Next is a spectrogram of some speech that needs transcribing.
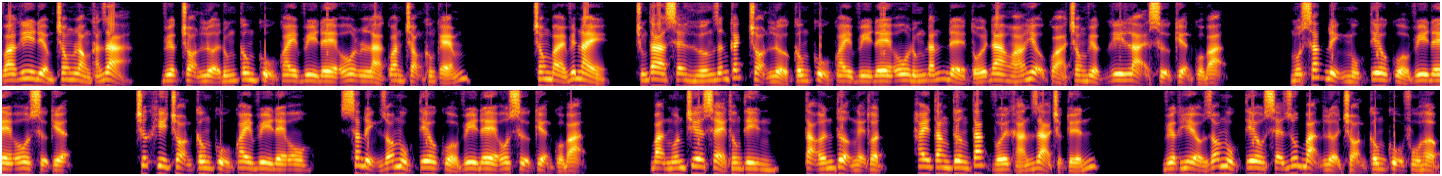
Và ghi điểm trong lòng khán giả, việc chọn lựa đúng công cụ quay video là quan trọng không kém. Trong bài viết này, chúng ta sẽ hướng dẫn cách chọn lựa công cụ quay video đúng đắn để tối đa hóa hiệu quả trong việc ghi lại sự kiện của bạn. Một xác định mục tiêu của video sự kiện. Trước khi chọn công cụ quay video, xác định rõ mục tiêu của video sự kiện của bạn. Bạn muốn chia sẻ thông tin, tạo ấn tượng nghệ thuật, hay tăng tương tác với khán giả trực tuyến. Việc hiểu rõ mục tiêu sẽ giúp bạn lựa chọn công cụ phù hợp.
